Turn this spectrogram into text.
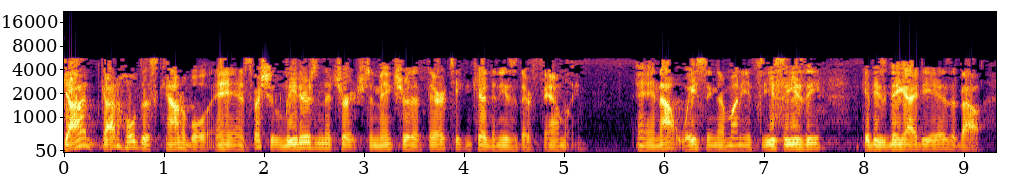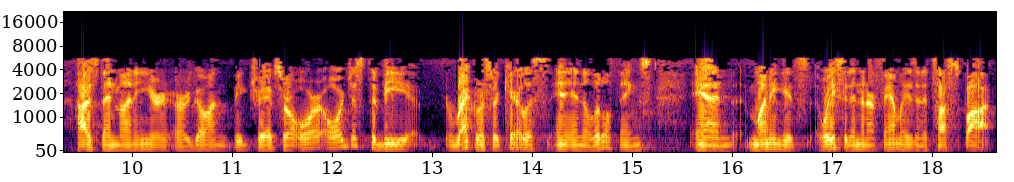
God, God holds us accountable, and especially leaders in the church, to make sure that they're taking care of the needs of their family and not wasting their money. It's, it's easy to get these big ideas about how to spend money or, or go on big trips or, or, or just to be reckless or careless in, in the little things, and money gets wasted, and then our family is in a tough spot.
